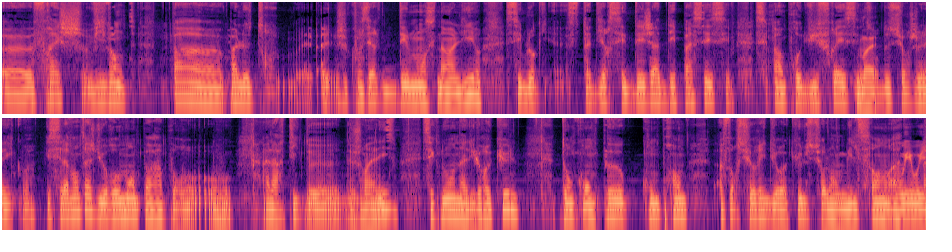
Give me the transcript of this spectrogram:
euh, fraîche, vivante. Pas, euh, pas le truc. Je considère que dès le moment où c'est dans un livre, c'est bloqué. C'est-à-dire c'est déjà dépassé. C'est c'est pas un produit frais, c'est une Ouais. sorte de surgelé quoi. Et c'est l'avantage du roman par rapport au, au- à l'article de, de journalisme, c'est que nous on a du recul, donc on peut comprendre a fortiori du recul sur l'an 1100 Oui, oui.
